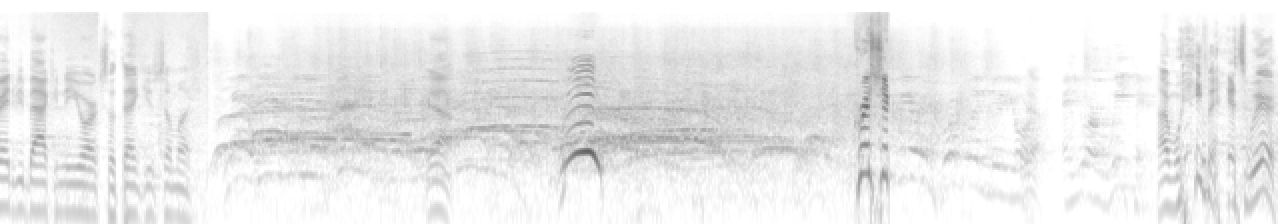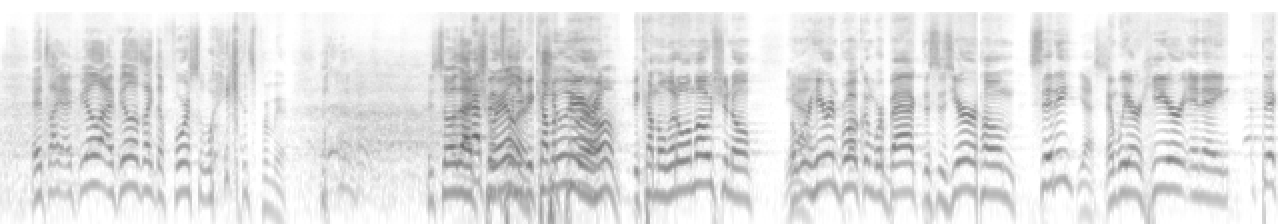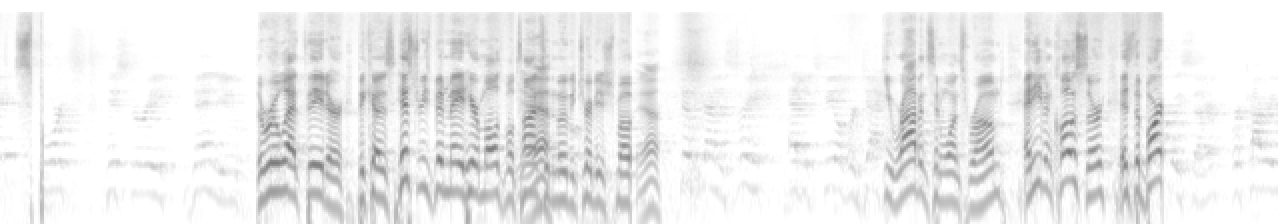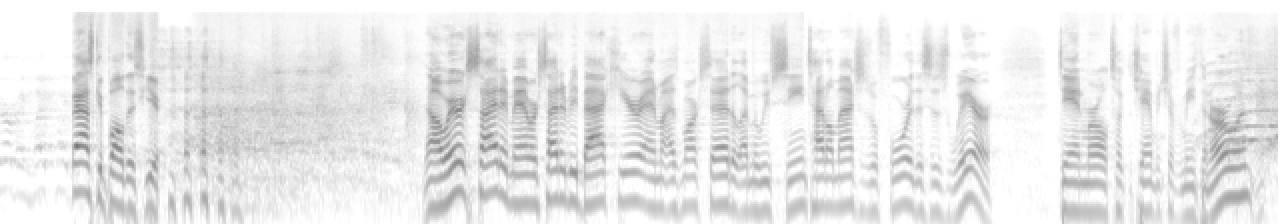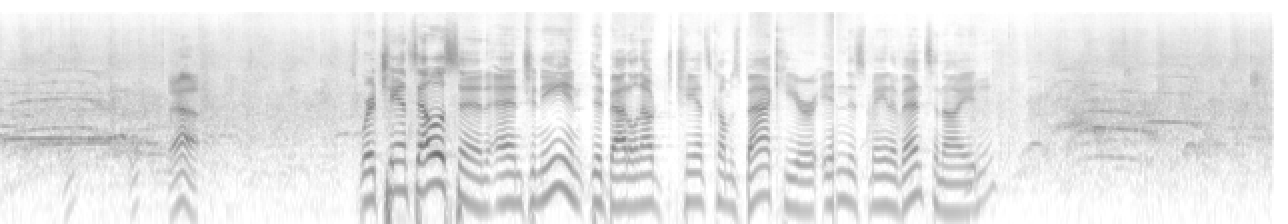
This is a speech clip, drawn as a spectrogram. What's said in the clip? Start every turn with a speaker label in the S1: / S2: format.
S1: Great to be back in New York. So thank you so much. Yeah. Woo!
S2: Christian.
S1: I'm weeping. It's weird. It's like I feel. I feel it's like the Force Awakens premiere. we saw that
S2: happens
S1: trailer.
S2: when you become
S1: Chewie,
S2: a parent. You become a little emotional. But
S1: Yeah.
S2: we're here in Brooklyn. We're back. This is your home city.
S1: Yes.
S2: And we are here in an epic sports venue, the Roulette Theater, because history's been made here multiple times
S1: Yeah.
S2: in the movie Trivia Schmo.
S1: Yeah.
S2: Just down the street, Ebbets Field, where Jackie Robinson once roamed, and even closer is the Barclays Center, where Kyrie Irving might play basketball this year.
S1: No, we're excited, man. We're excited to be back here. And as Mark said, I mean, we've seen title matches before. This is where Dan Murrell took the championship from Ethan Irwin. Yeah. It's where Chance Ellison and Janine did battle. Now Chance comes back here in this main event tonight.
